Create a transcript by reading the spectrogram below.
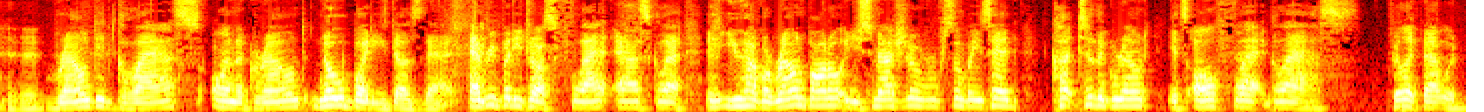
Rounded glass on the ground. Nobody does that. Everybody draws flat ass glass. You have a round bottle and you smash it over somebody's head, cut to the ground. It's all flat glass. I feel like that would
